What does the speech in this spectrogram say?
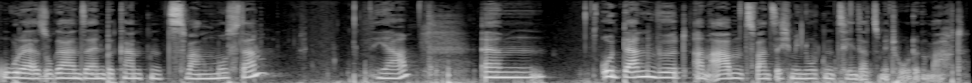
oder sogar in seinen bekannten Zwangmustern. Ja. Ähm, und dann wird am Abend 20 Minuten Zehnsatzmethode gemacht.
